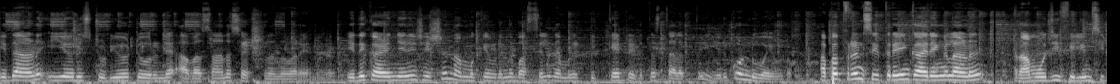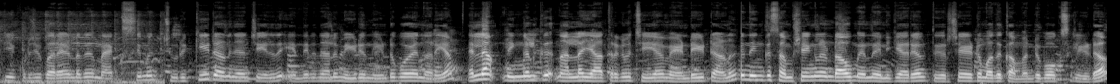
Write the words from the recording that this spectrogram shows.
ഇതാണ് ഈ ഒരു സ്റ്റുഡിയോ ടൂറിന്റെ അവസാന സെക്ഷൻ എന്ന് പറയുന്നത്. ഇത് കഴിഞ്ഞതിന് ശേഷം നമുക്ക് ഇവിടുന്ന് ബസ്സിൽ നമ്മൾ ടിക്കറ്റ് എടുത്ത സ്ഥലത്ത് ഇവർ കൊണ്ടുപോയി വിടും. അപ്പൊ ഫ്രണ്ട്സ് ഇത്ര ഇത്രയും കാര്യങ്ങളാണ് റാമോജി ഫിലിം സിറ്റിയെ കുറിച്ച് പറയാനുള്ളത്. മാക്സിമം ചുരുക്കിയിട്ടാണ് ഞാൻ ചെയ്തത്. എന്നിരുന്നാലും വീഡിയോ നീണ്ടുപോയെന്നറിയാം. എല്ലാം നിങ്ങൾക്ക് നല്ല യാത്രകൾ ചെയ്യാൻ വേണ്ടിയിട്ടാണ്. നിങ്ങൾക്ക് സംശയങ്ങൾ ഉണ്ടാവും എന്ന് എനിക്കറിയാം. തീർച്ചയായിട്ടും അത് കമന്റ് ബോക്സിൽ ഇടുക.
